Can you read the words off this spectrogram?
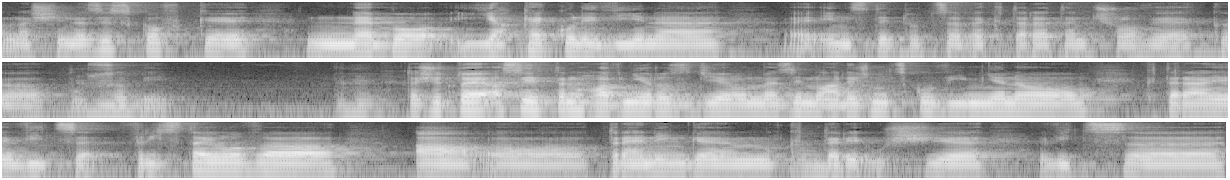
naší neziskovky nebo jakékoliv jiné instituce, ve které ten člověk působí. Mhm. Takže to je asi ten hlavní rozdíl mezi mládežnickou výměnou, která je více freestyleová, a uh, tréninkem, mhm. který mm. už je více,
